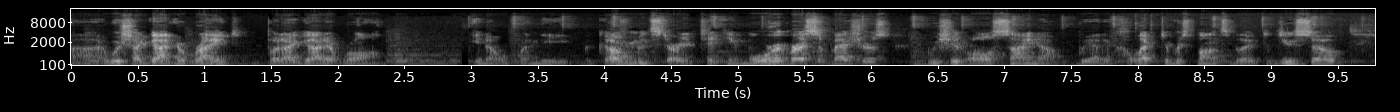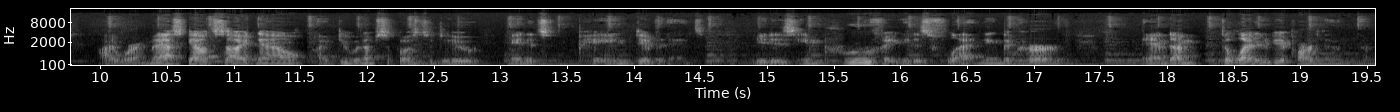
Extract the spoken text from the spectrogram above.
Uh, I wish I'd gotten it right, but I got it wrong. You know, when the government started taking more aggressive measures, we should all sign up. We had a collective responsibility to do so. I wear a mask outside now. I do what I'm supposed to do, and it's paying dividends. It is improving. It is flattening the curve, and I'm delighted to be a part of that.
